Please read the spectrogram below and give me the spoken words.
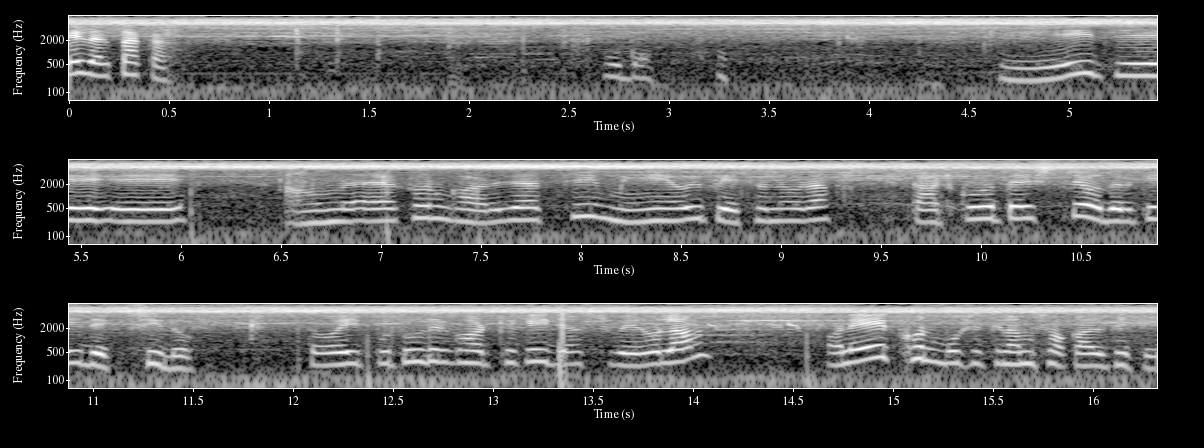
এই দেখ টাকা। এই দেখ। এই যে আমরা এখন ঘরে যাচ্ছি মেয়ে ওই পেছনে ওরা কাঠ করতে এসছে, ওদেরকেই দেখছিল। তো ওই পুতুলদের ঘর থেকেই জাস্ট বেরোলাম। অনেকক্ষণ বসেছিলাম সকাল থেকে।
